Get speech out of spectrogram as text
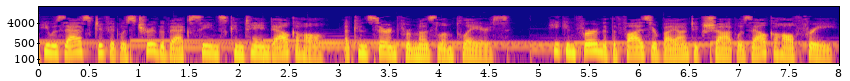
He was asked if it was true the vaccines contained alcohol, a concern for Muslim players. He confirmed that the Pfizer-BioNTech shot was alcohol-free,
